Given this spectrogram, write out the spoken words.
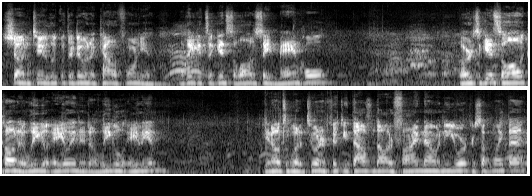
shunned too. Look what they're doing in California. I think it's against the law to say manhole, or it's against the law to call an illegal alien an illegal alien. You know, it's a, what a two hundred fifty thousand dollar fine now in New York or something like that.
